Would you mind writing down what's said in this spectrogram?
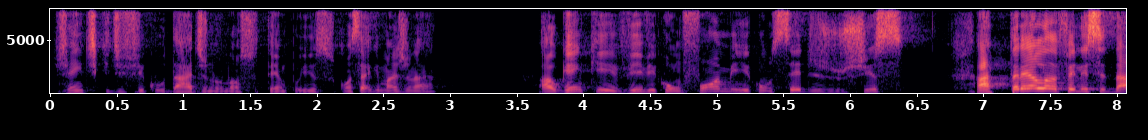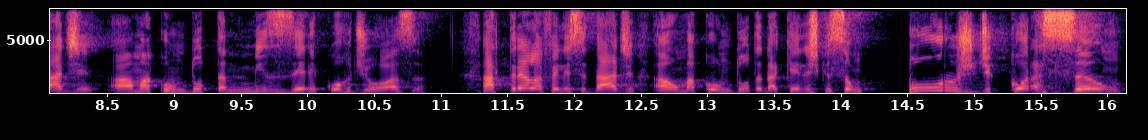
Gente, que dificuldade no nosso tempo isso. Consegue imaginar? Alguém que vive com fome e com sede de justiça? Atrela a felicidade a uma conduta misericordiosa. Atrela a felicidade a uma conduta daqueles que são puros de coração.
